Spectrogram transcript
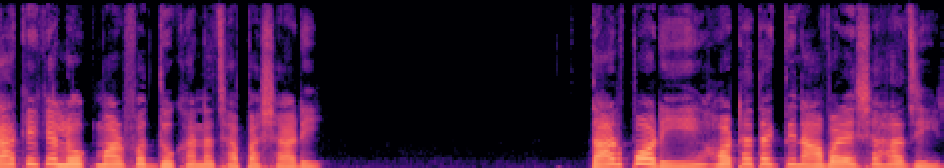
কাকিকে লোক মারফত দুখানা ছাপা শাড়ি? তারপরই হঠাৎ একদিন আবার এসে হাজির।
